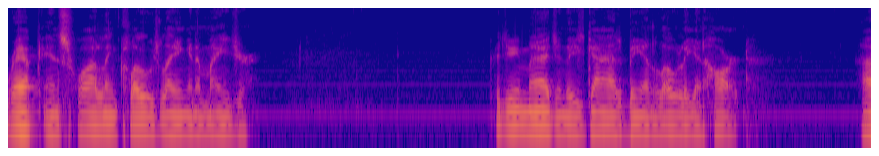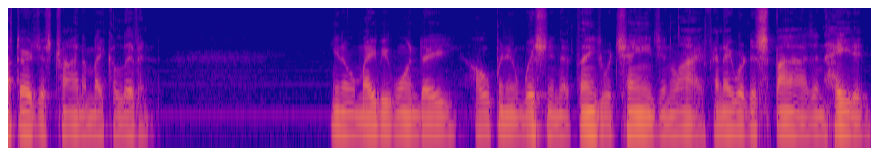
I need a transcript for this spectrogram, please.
wrapped in swaddling clothes laying in a manger. Could you imagine these guys being lowly in heart? Out there just trying to make a living. You know, maybe one day hoping and wishing that things would change in life. And they were despised and hated.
